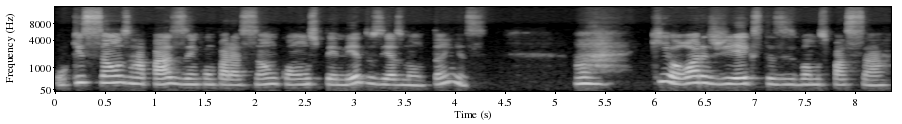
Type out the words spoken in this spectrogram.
O que são os rapazes em comparação com os penedos e as montanhas? Ah, que horas de êxtase vamos passar!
